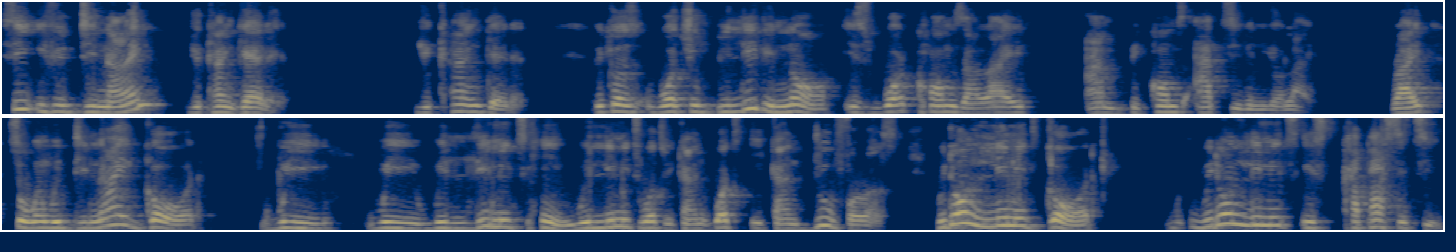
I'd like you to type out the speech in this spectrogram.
See, if you deny, you can't get it. You can't get it. Because what you believe enough is what comes alive and becomes active in your life. Right? So when we deny God, we we we limit him we limit what we can what he can do for us we don't limit god we don't limit his capacity.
